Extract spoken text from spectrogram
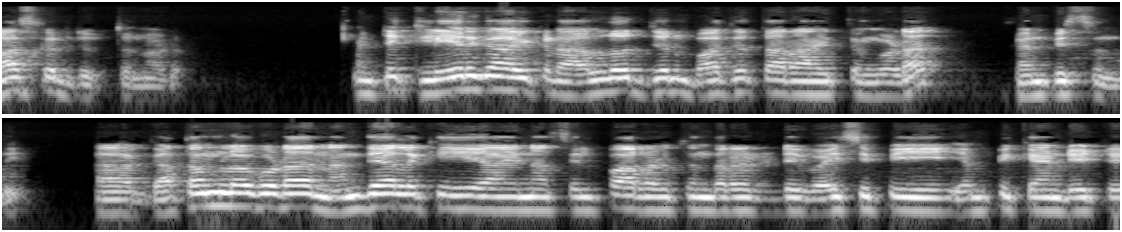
భాస్కర్ చెప్తున్నాడు. అంటే క్లియర్గా ఇక్కడ అల్లు అర్జున్ బాధ్యతారాహిత్యం కూడా కనిపిస్తుంది. గతంలో కూడా నంద్యాలకి ఆయన Shilpa Ravichandra Reddy YCP MP candidate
